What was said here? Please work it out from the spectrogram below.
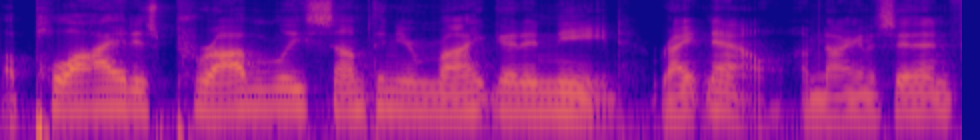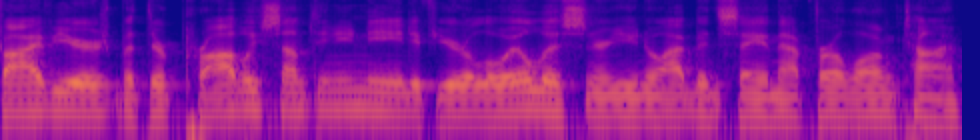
applied is probably something you might going to need right now. I'm not going to say that in five years, but they're probably something you need. If you're a loyal listener, you know I've been saying that for a long time.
